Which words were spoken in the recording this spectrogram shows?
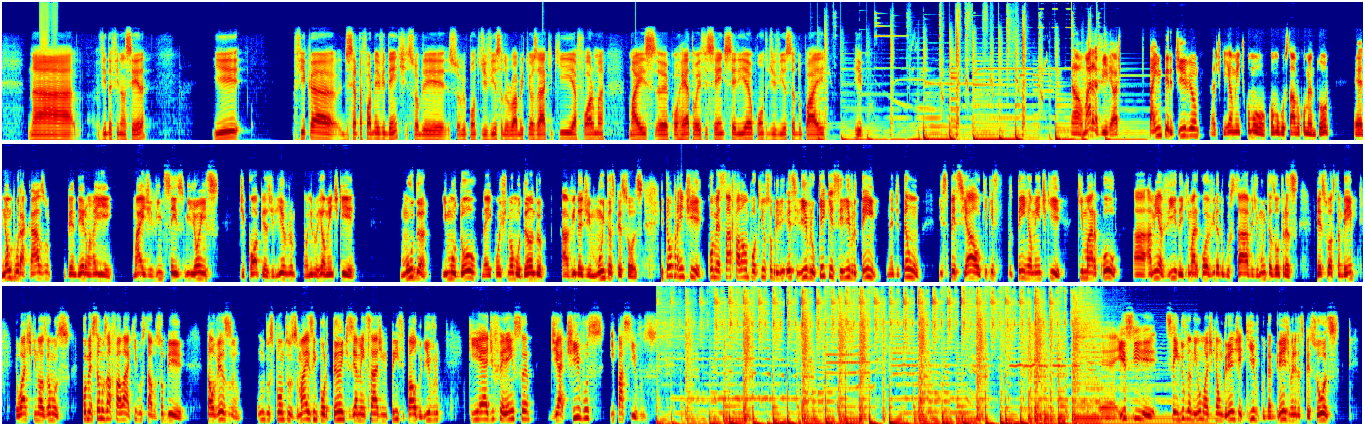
na vida financeira. E fica, de certa forma, evidente sobre, sobre o ponto de vista do Robert Kiyosaki que a forma mais uh, correta ou eficiente seria o ponto de vista do pai rico. Não, maravilha. Acho que está imperdível. Acho que realmente, como, como o Gustavo comentou, é, não por acaso venderam aí mais de 26 milhões de cópias de livro. É um livro realmente que muda e mudou, né, e continua mudando a vida de muitas pessoas. Então, para a gente começar a falar um pouquinho sobre esse livro, o que que esse livro tem né, de tão especial, o que que esse livro tem realmente que, que marcou a, a minha vida e que marcou a vida do Gustavo e de muitas outras pessoas também, eu acho que nós vamos começamos a falar aqui, Gustavo, sobre talvez um dos pontos mais importantes e a mensagem principal do livro, que é a diferença de ativos e passivos. Esse, sem dúvida nenhuma, acho que é um grande equívoco da grande maioria das pessoas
